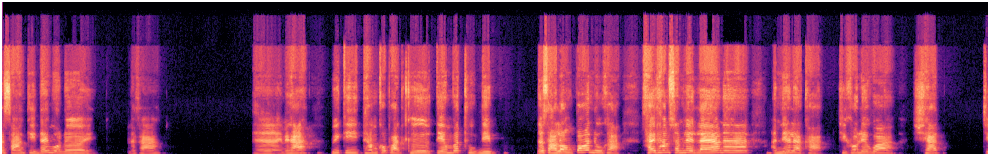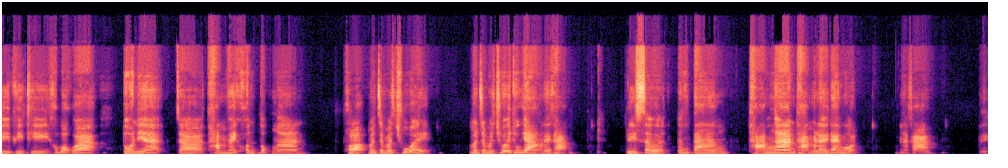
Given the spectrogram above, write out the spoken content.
ภาษาอังกฤษได้หมดเลยนะคะอ่าเห็นไหมคะ วิธีทำข้าวผัดคือ เตรียมวัตถุดิบ นักศึกษาลองป้อนดูค่ะ ใครทำสำเร็จแล้วนะฮะอันนี้แหละค่ะ ที่เขาเรียกว่า Chat GPT เขาบอกว่าตัวนี้จะทำให้คนตกงาน เพราะมันจะมาช่วย มันจะมาช่วยทุกอย่างเลยค่ะรีเสิร์ชต่างๆ ถามงานถามอะไรได้หมดนะคะนี่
